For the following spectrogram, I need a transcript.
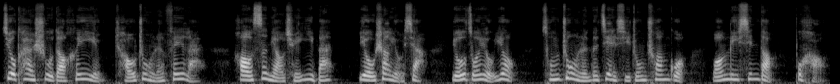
就看数道黑影朝众人飞来，好似鸟群一般，有上有下，有左有右，从众人的间隙中穿过。王离心道：“不好，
